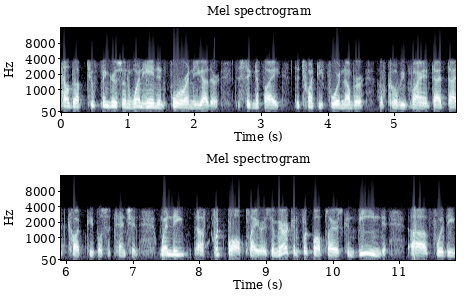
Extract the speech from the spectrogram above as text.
held up two fingers on one hand and four on the other to signify the 24 number of Kobe Bryant. That that caught people's attention. When the uh, football players, American football players, convened uh, for the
